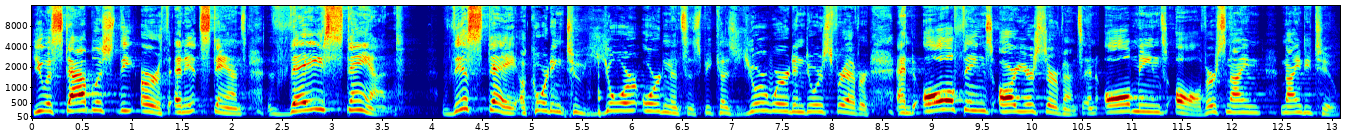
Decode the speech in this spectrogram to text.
You establish the earth and it stands. They stand this day according to your ordinances, because your word endures forever. And all things are your servants, and all means all. Verse 9, 92.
